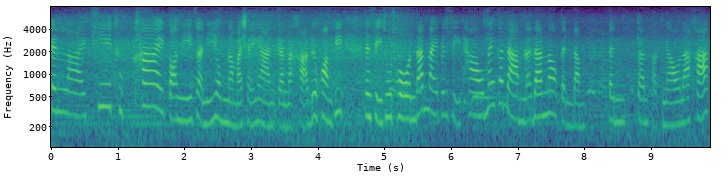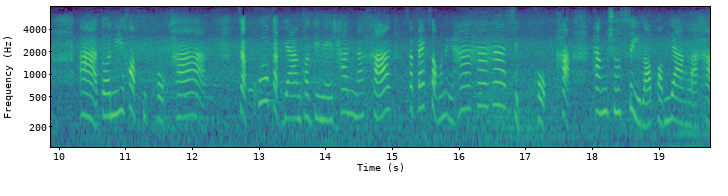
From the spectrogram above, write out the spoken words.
เป็นลายที่ทุกค่ายตอนนี้จะนิยมนำมาใช้งานกันนะคะ ด้วยความที่เป็นสีทูโทน ด้านในเป็นสีเทาไม่ก็ดำและด้านนอกเป็นดำเป็นการตัดเงานะคะอ่าตัวนี้ขอบ 16 ค่ะ จับคู่กับยาง Continuation นะคะ สเปค 215556 ค่ะ ทั้งชุด 4 ล้อพร้อมยางราคา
